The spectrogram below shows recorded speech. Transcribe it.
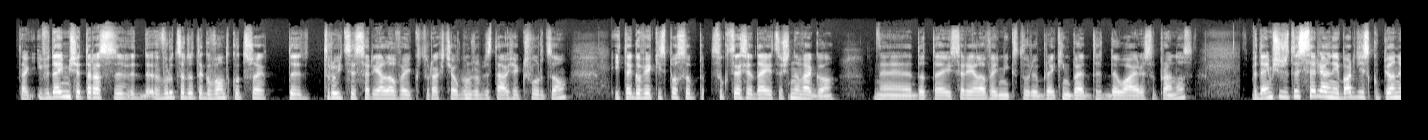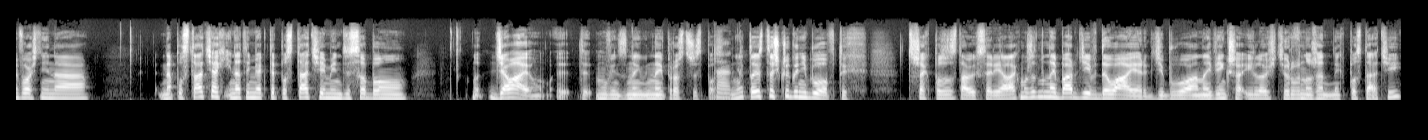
Tak, i wydaje mi się teraz, y, wrócę do tego wątku trzech, trójcy serialowej, która chciałbym, żeby stała się czwórcą i tego, w jaki sposób sukcesja daje coś nowego e, do tej serialowej mikstury Breaking Bad, The Wire, Sopranos. Wydaje mi się, że to jest serial najbardziej skupiony właśnie na, na postaciach i na tym, jak te postacie między sobą no, działają, y, mówiąc w naj, najprostszy sposób. Tak. Nie? To jest coś, czego nie było w tych trzech pozostałych serialach. Może najbardziej w The Wire, gdzie była największa ilość równorzędnych postaci,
